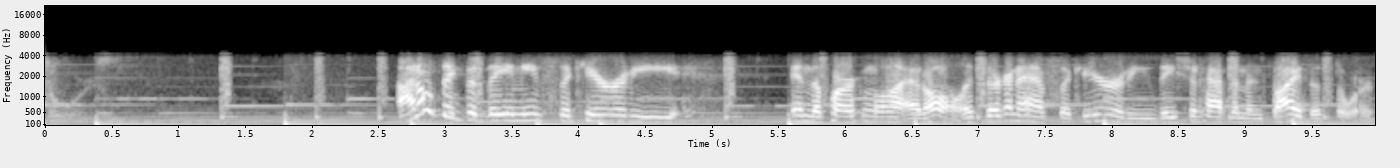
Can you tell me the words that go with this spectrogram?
stores? I don't think that they need security in the parking lot at all. If they're going to have security, they should have them inside the store.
